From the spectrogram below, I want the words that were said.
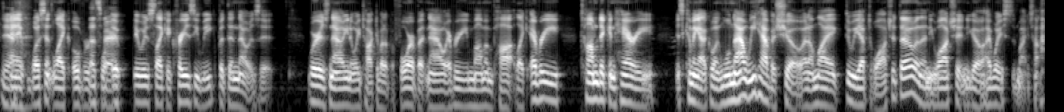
yeah. and it wasn't like overflow. It, it was like a crazy week, but then that was it. Whereas now, you know, we talked about it before, but now every mom and pop, like every Tom, Dick, and Harry is coming out going, well, now we have a show. And I'm like, do we have to watch it though? And then you watch it and you go, I wasted my time.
